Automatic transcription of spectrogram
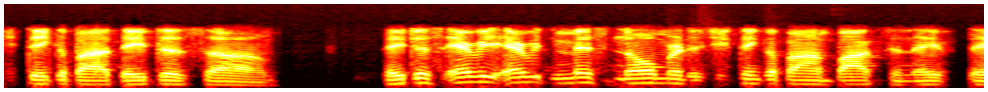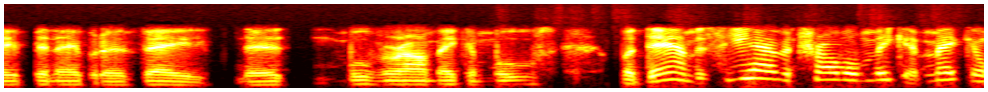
You think about it, they just um they just every every misnomer that you think about in boxing, they've they've been able to evade. They're moving around making moves. But damn, is he having trouble making making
